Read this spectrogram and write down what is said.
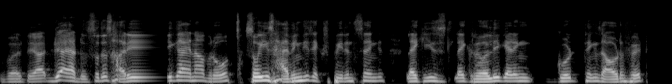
But yeah, yeah, yeah, dude. So this Hari guy now, bro. So he's having these experiencing, like he's like really getting good things out of it.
